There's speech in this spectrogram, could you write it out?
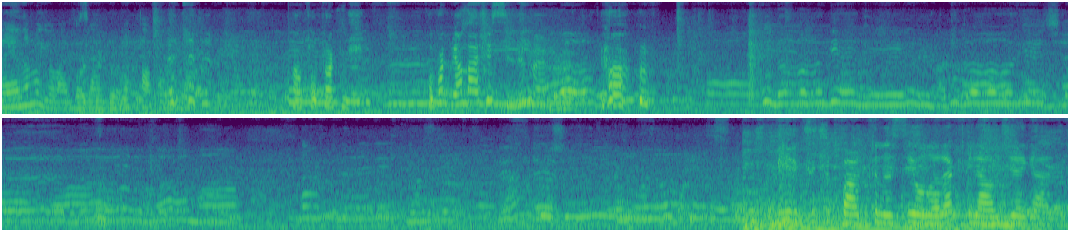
Dayanamıyorlar güzelliğine, tatlılığına. ha toprakmış. Toprak bir anda her şeyi sildin mi? Bu da gelir, bu da geçer küçük park klasiği olarak pilavcıya geldik.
